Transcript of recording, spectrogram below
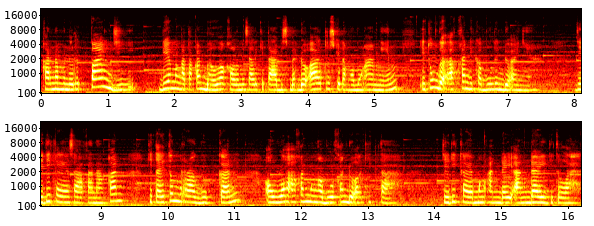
Karena menurut Panji, dia mengatakan bahwa kalau misalnya kita habis berdoa terus kita ngomong amin itu nggak akan dikabulin doanya jadi kayak seakan-akan kita itu meragukan Allah akan mengabulkan doa kita jadi kayak mengandai-andai gitulah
